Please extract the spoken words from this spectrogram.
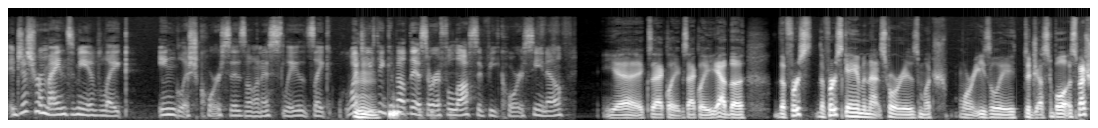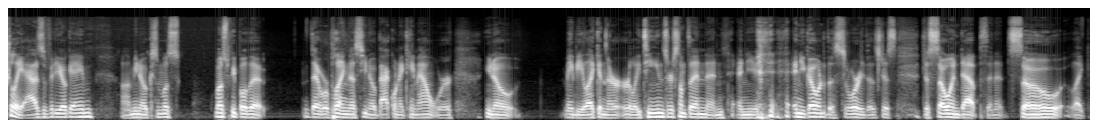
It just reminds me of like English courses, honestly. It's like, what mm-hmm. do you mm-hmm. think about this? Or a philosophy course, you know? Yeah, exactly, exactly. Yeah, the the first the first game in that story is much more easily digestible, especially as a video game. Um, you know, because most most people that that were playing this, you know, back when it came out, were you know maybe like in their early teens or something and and you and you go into the story that's just just so in depth and it's so like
